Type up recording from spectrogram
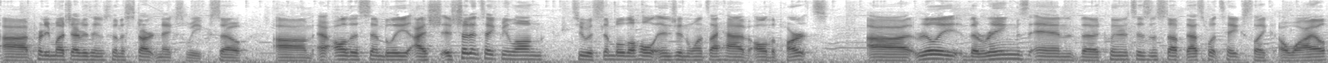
Uh, pretty much everything's going to start next week. So um, all the assembly. I sh it shouldn't take me long to assemble the whole engine once I have all the parts. Uh, really, the rings and the clearances and stuff, that's what takes like a while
